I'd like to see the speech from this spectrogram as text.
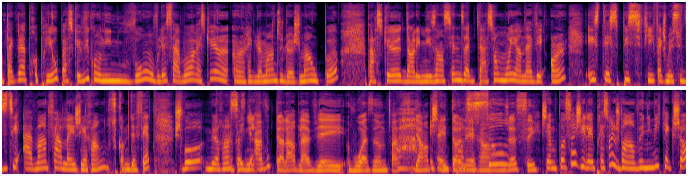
contacter la proprio parce que vu qu'on est nouveau, on voulait savoir est-ce qu'il y a un, un règlement du logement ou pas. Parce que dans les, mes anciennes habitations, moi, il y en avait un et c'était spécifié. Fait que je me suis dit, tu avant de faire de l'ingérence, comme de fait, je vais me Parce renseigner. que avoue que t'as l'air de la vieille voisine fatigante, Ah, j'aime pas intolérante. Je sais. J'aime pas ça. J'ai l'impression que je vais envenimer quelque chose,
